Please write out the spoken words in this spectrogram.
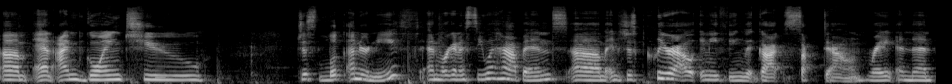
Um, and I'm going to just look underneath and we're going to see what happens um, and just clear out anything that got sucked down, right? And then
